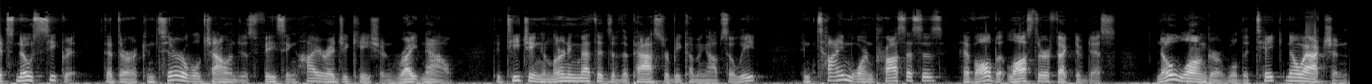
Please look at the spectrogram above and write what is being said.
It's no secret that there are considerable challenges facing higher education right now. The teaching and learning methods of the past are becoming obsolete, and time worn processes have all but lost their effectiveness. No longer will the take no action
